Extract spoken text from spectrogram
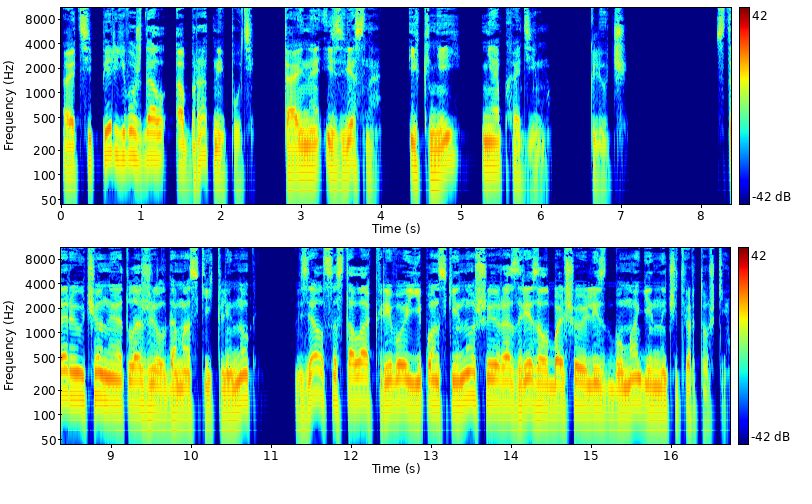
а теперь его ждал обратный путь. Тайна известна, и к ней необходим ключ. Старый ученый отложил дамасский клинок, взял со стола кривой японский нож и разрезал большой лист бумаги на четвертушки.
